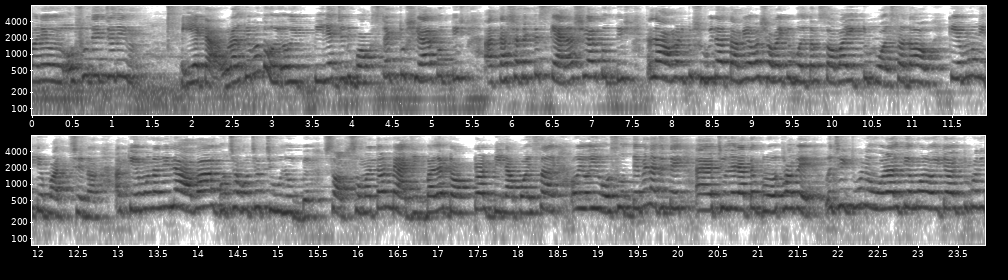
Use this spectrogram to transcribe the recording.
মানে ওই ওষুধের যদি ইয়েটা ওরাল কেমো তো ওই ওই পিনের যদি বক্সটা একটু শেয়ার করতিস, আর তার সাথে একটা স্ক্যানার শেয়ার করতিস, তাহলে আমার একটু সুবিধা হতো। আমি আবার সবাইকে বলতাম, সবাই একটু পয়সা দাও কেমো নিতে পারছে না, আর কেমো না নিলে আবার গোছা গোছা চুল উঠবে। সব সময় তো আর ম্যাজিকওয়ালা ডক্টর বিনা পয়সায় ওই ওই ওষুধ দেবে না যাতে চুলের এত গ্রোথ হবে। বলছি, একটুখানি ওরাল কেমন ওইটা একটুখানি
